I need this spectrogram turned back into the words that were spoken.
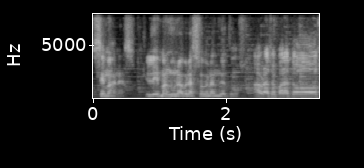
semanas. Les mando un abrazo grande a todos. Abrazo para todos.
